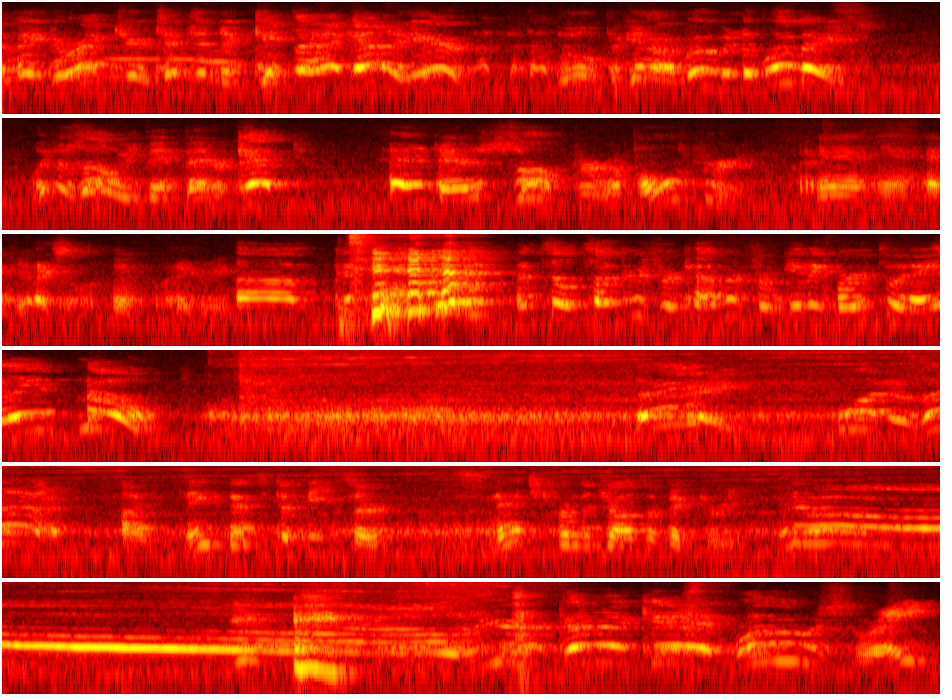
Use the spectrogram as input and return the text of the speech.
I may direct your attention to get the heck out of here, we'll begin our move into Blue Base, which has always been better kept and has softer upholstery. Yeah, yeah, excellent. I agree. Um, until Tucker's recovered from giving birth to an alien? No. Hey, what is that? I think that's defeat, sir. Snatched from the jaws of victory. No! You're gonna get it, Blues. Great.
